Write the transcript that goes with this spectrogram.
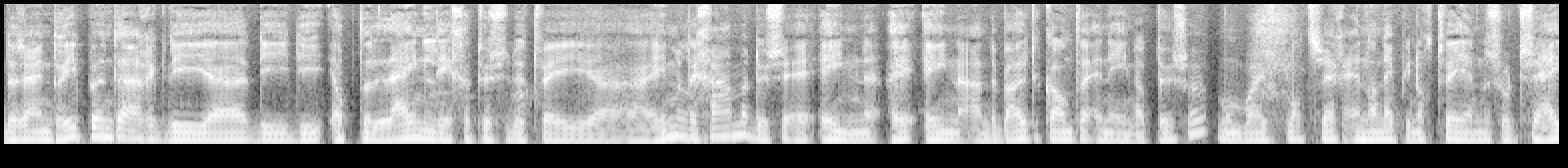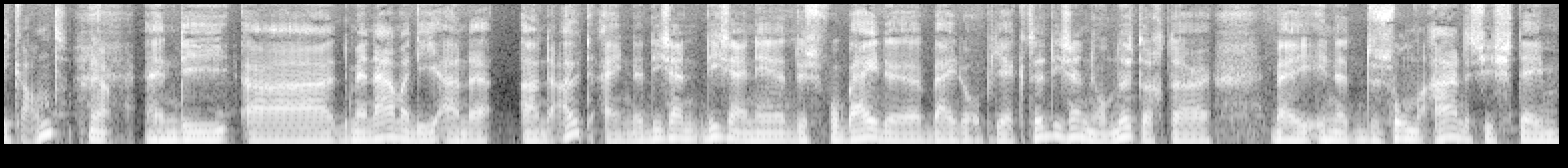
er zijn drie punten eigenlijk die, eh, die, die op de lijn liggen tussen de twee eh, hemellichamen. Dus eh, één, eh, één aan de buitenkanten en één ertussen, om het maar even plat te zeggen. En dan heb je nog twee aan een soort zijkant. Ja. En die, eh, met name die aan de, aan de uiteinden, die zijn, die zijn eh, dus voor beide, beide objecten, die zijn heel nuttig. Daarbij in het de zon-aardesysteem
